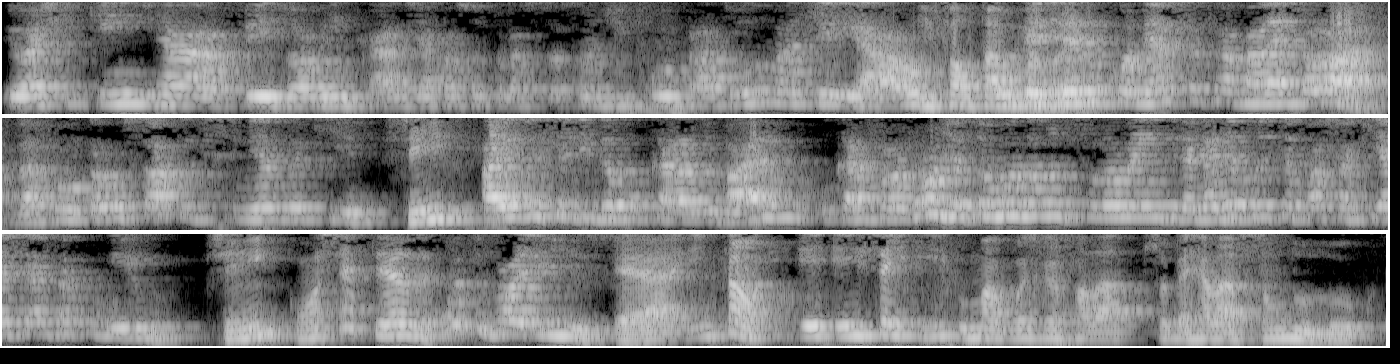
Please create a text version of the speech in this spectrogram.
Eu acho que quem já fez obra em casa já passou pela situação de comprar todo o material. E faltar O pedreiro começa a trabalhar e fala: Ó, vai faltar um saco de cimento aqui. Sim. Aí você liga pro cara do bairro, o cara fala: Não, já tô mandando o fulano aí entregar, depois você passa aqui e acerta comigo. Sim, com certeza. Quanto vale isso? É, então, isso aí, uma coisa que eu ia falar sobre a relação do lucro.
